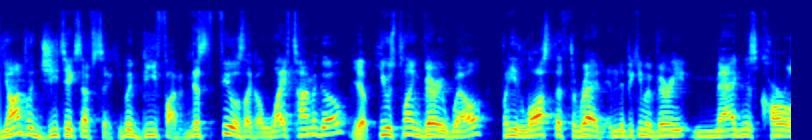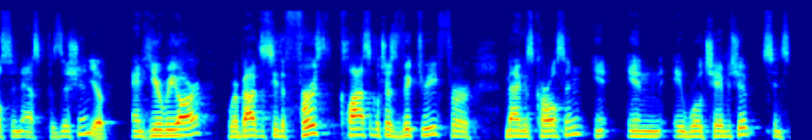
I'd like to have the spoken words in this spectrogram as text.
Jan played G takes F6. He played B5. And this feels like a lifetime ago. Yep. He was playing very well, but he lost the thread and it became a very Magnus Carlsen-esque position. Yep. And here we are. We're about to see the first classical chess victory for Magnus Carlsen in, in a world championship since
